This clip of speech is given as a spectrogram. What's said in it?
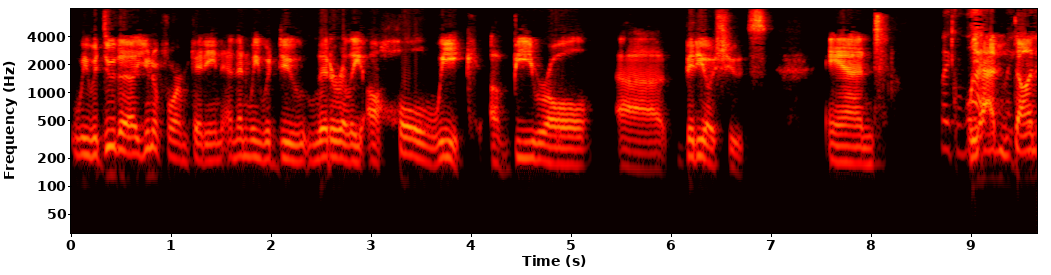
we would do the uniform fitting and then we would do literally a whole week of b-roll uh, video shoots and Like what? we hadn't Like, done-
